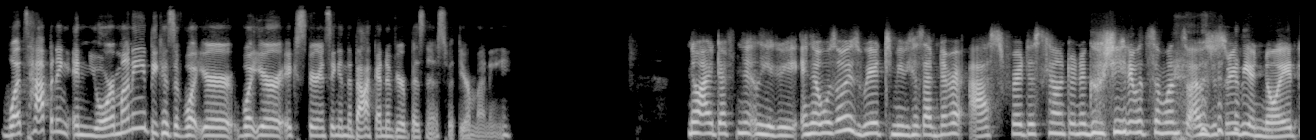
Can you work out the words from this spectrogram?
what's happening in your money because of what you're what you're experiencing in the back end of your business with your money. No, I definitely agree. And it was always weird to me because I've never asked for a discount or negotiated with someone. So I was just really annoyed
